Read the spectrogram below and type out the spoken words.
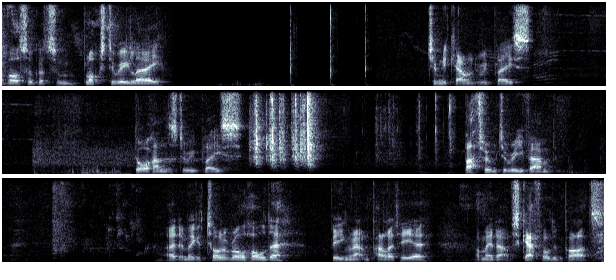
I've also got some blocks to relay, chimney counter to replace, door handles to replace, bathroom to revamp. I had to make a toilet roll holder, being rat and pallet here. I made out of scaffolding parts.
